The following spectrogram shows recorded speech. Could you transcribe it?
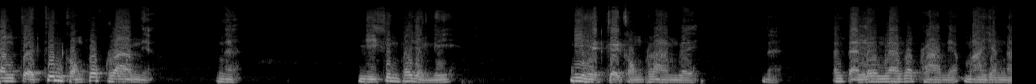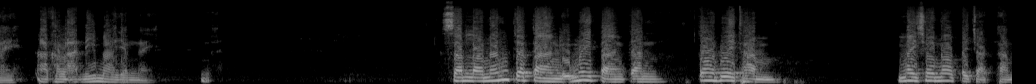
บังเกิดขึ้นของพวกพราหมณ์เนี่ยนะมีขึ้นเพราะอย่างนี้ นี่เหตุเกิดของพราหมณ์เลยนะตั้งแต่เริ่มแรกว่าพราหมณ์เนี่ยมายังไงอักขระนี้มายังไงนะสัตว์เหล่านั้นจะต่างหรือไม่ต่างกัน ก็ด้วยธรรม ไม่ใช่นอกไปจากธรรม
